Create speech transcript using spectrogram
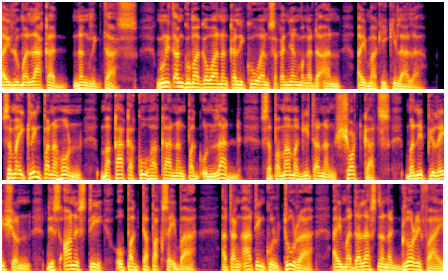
ay lumalakad ng ligtas. Ngunit ang gumagawa ng kalikuan sa kanyang mga daan ay makikilala. Sa maikling panahon, makakakuha ka ng pag-unlad sa pamamagitan ng shortcuts, manipulation, dishonesty o pagtapak sa iba at ang ating kultura ay madalas na nag-glorify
